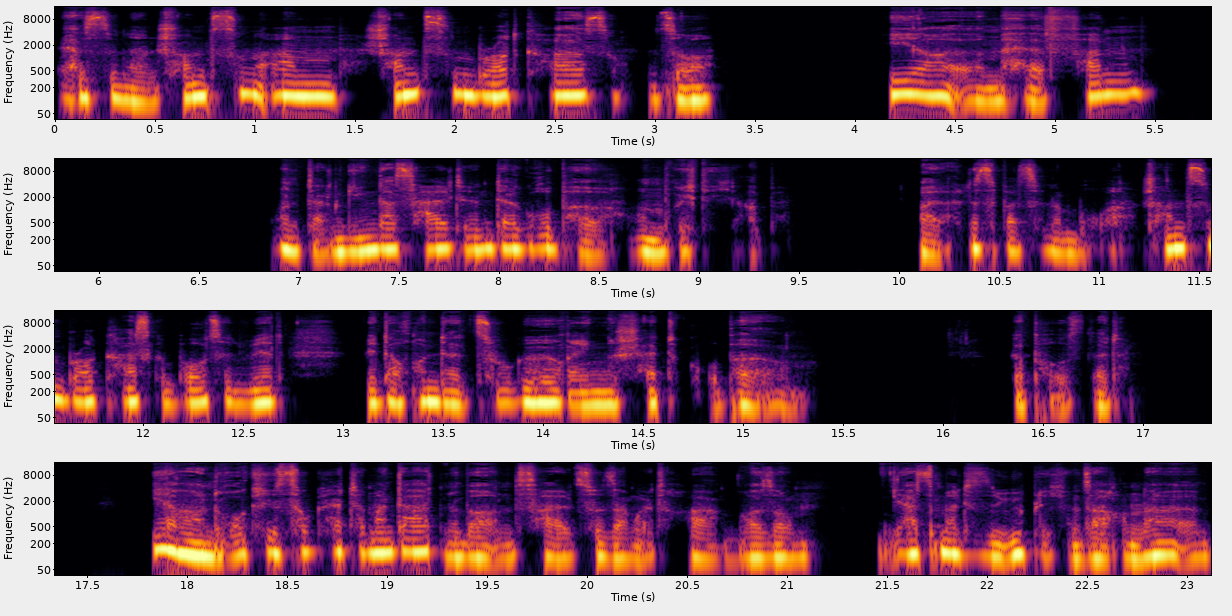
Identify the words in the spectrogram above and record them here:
Erst in den Schanzen am ähm, Schanzen-Broadcast so, hier, ähm, have fun, und dann ging das halt in der Gruppe um richtig ab. Weil alles, was in einem Schanzen-Broadcast gepostet wird, wird auch in der zugehörigen Chatgruppe gepostet. Ja, und Rocky Suck hätte man Daten über uns halt zusammengetragen. Also erstmal diese üblichen Sachen, ne?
